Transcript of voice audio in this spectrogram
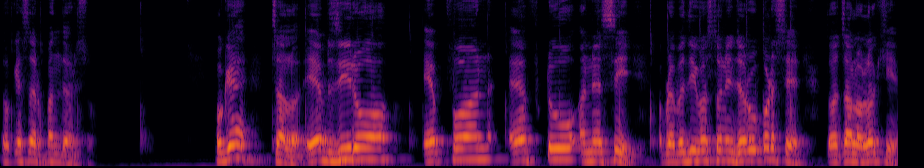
તો કે સર પંદરસો. ઓકે? ચાલો F zero F one F two અને સી આપણે બધી વસ્તુની જરૂર પડશે. તો ચાલો લખીએ.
